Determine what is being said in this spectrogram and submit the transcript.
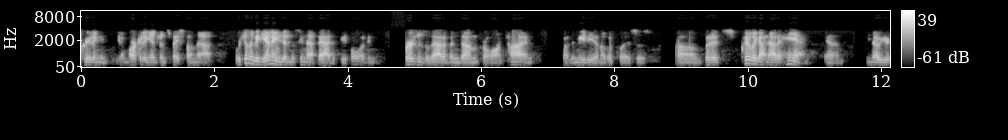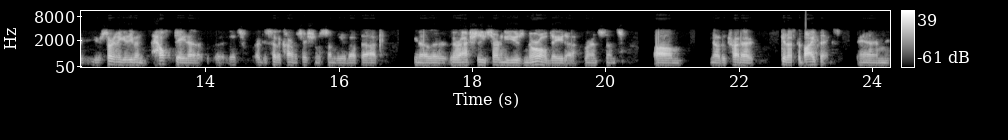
creating you know, marketing engines based on that, which in the beginning didn't seem that bad to people. I mean, versions of that have been done for a long time by the media and other places. Um, but it's clearly gotten out of hand. And, you know, you're, you're starting to get even health data. That's, I just had a conversation with somebody about that. You know, they're, they're actually starting to use neural data, for instance, um, you know, to try to get us to buy things. And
